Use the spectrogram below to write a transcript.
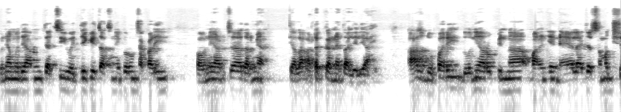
पुण्यामध्ये आणून त्याची वैद्यकीय चाचणी करून सकाळी पावणे आठच्या दरम्यान त्याला अटक करण्यात आलेली आहे. आज दुपारी दोन्ही आरोपींना माननीय न्यायालयाच्या समक्ष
